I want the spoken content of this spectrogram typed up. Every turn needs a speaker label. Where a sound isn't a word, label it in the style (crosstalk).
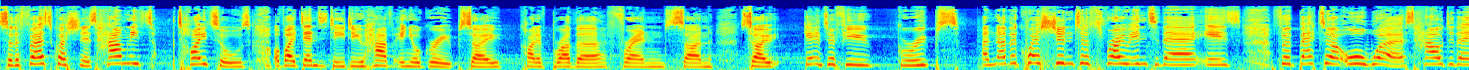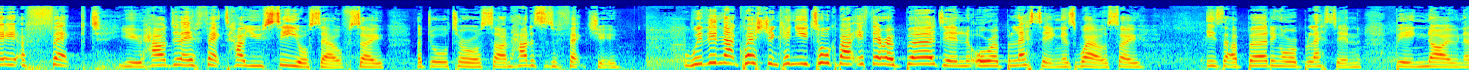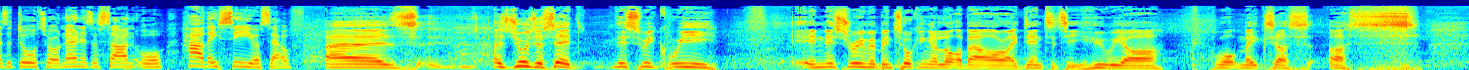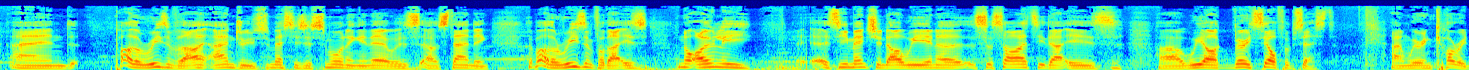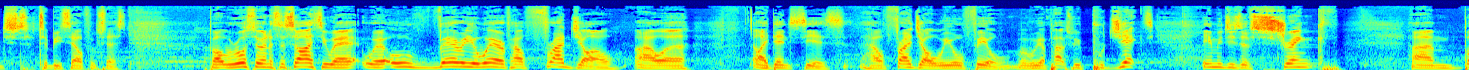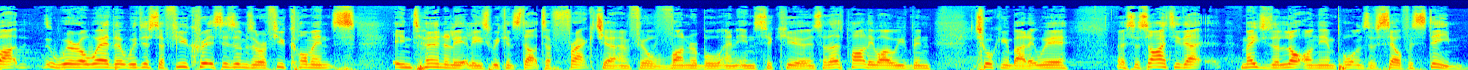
Speaker 1: So the first question is how many t- titles of identity do you have in your group? So kind of brother, friend, son. So get into a few groups. Another question to throw into there is for better or worse, how do they affect you? How do they affect how you see yourself? So a daughter or son, how does this affect you? Within that question, can you talk about if they're a burden or a blessing as well? So is that a burden or a blessing being known as a daughter or known as a son or how they see yourself?
Speaker 2: As as Georgia said, this week we in this room have been talking a lot about our identity, who we are, what makes us us. And part of the reason for that, Andrew's message this morning in there was outstanding. But part of the reason for that is not only as he mentioned, are we in a society that is, uh, we are very self obsessed and we're encouraged to be self obsessed. But we're also in a society where we're all very aware of how fragile our identity is, how fragile we all feel. We, perhaps we project images of strength, um, but we're aware that with just a few criticisms or a few comments, internally at least, we can start to fracture and feel vulnerable and insecure. And so that's partly why we've been talking about it. We're a society that majors a lot on the importance of self esteem.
